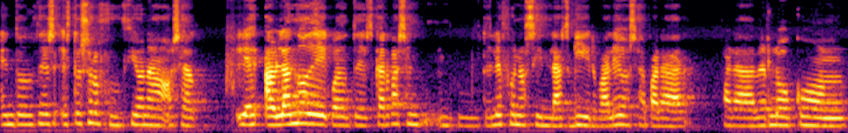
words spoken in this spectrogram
Entonces, esto solo funciona, o sea, hablando de cuando te descargas en, tu teléfono sin las gear, ¿vale? O sea, para, para verlo con,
